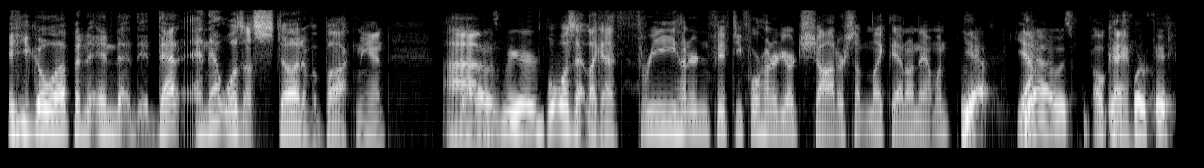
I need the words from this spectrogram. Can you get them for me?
and you go up and and that and that was a stud of a buck, man. Um, yeah, that um, was weird. What was that? Like a 350, 400 yard shot or something like that on that one? Yeah. Yeah, yeah it was okay. It was 450,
